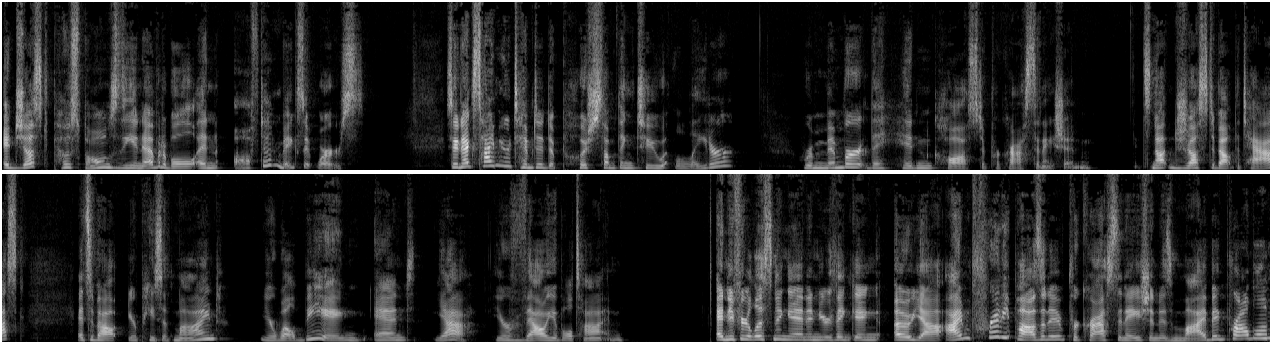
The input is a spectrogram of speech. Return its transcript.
It just postpones the inevitable and often makes it worse. So, next time you're tempted to push something to later, remember the hidden cost of procrastination. It's not just about the task, it's about your peace of mind, your well being, and yeah, your valuable time. And if you're listening in and you're thinking, oh, yeah, I'm pretty positive procrastination is my big problem,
